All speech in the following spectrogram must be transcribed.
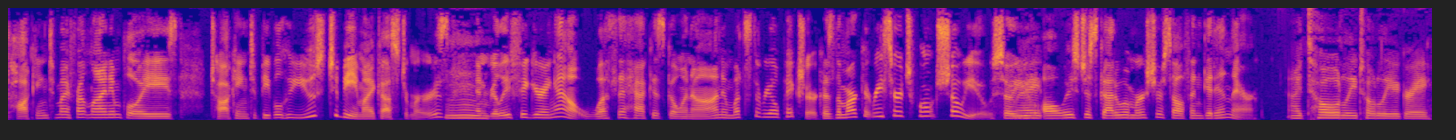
talking to my frontline employees, talking to people who used to be my customers, mm. and really figuring out what the heck is going on and what's the real picture. Because the market research won't show you. So right. you always just got to immerse yourself and get in there. I totally, totally agree.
